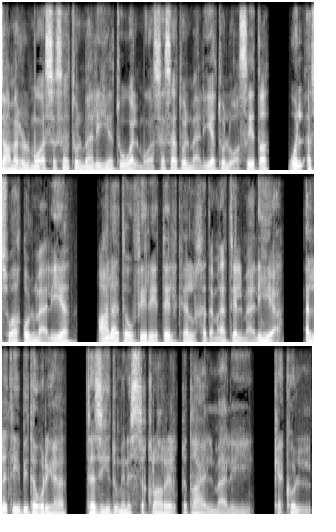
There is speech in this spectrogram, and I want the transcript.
تعمل المؤسسات المالية والمؤسسات المالية الوسيطة والأسواق المالية على توفير تلك الخدمات المالية التي بدورها تزيد من استقرار القطاع المالي ككل.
